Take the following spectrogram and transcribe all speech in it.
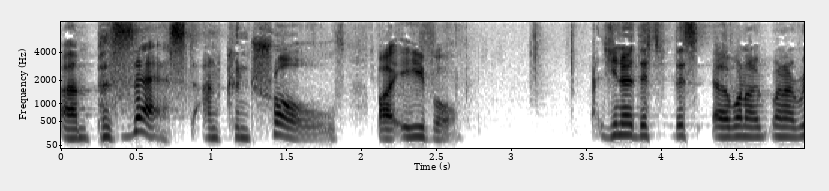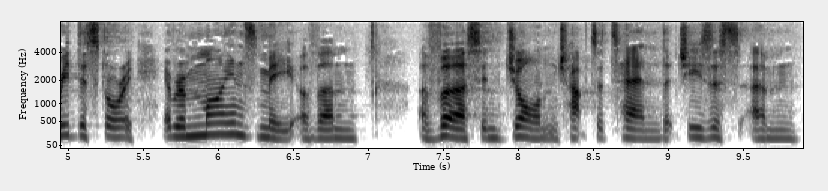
um, possessed and controlled by evil. You know, this, this, uh, when, I, when I read this story, it reminds me of um, a verse in John chapter 10 that Jesus um,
